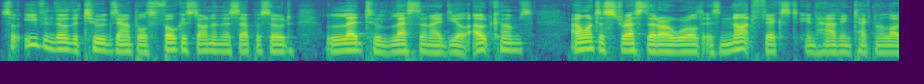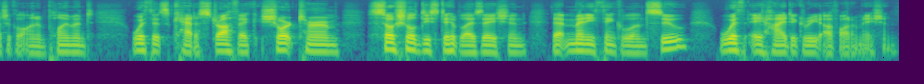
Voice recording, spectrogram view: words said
So, even though the two examples focused on in this episode led to less than ideal outcomes, I want to stress that our world is not fixed in having technological unemployment with its catastrophic short term social destabilization that many think will ensue with a high degree of automation.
